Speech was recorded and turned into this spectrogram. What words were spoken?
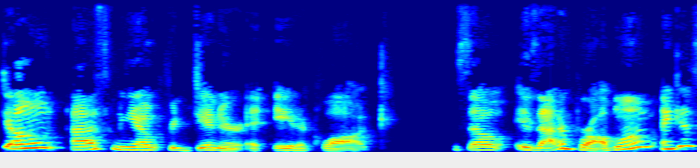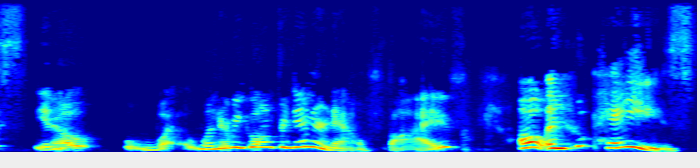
Don't ask me out for dinner at eight o'clock. So is that a problem? I guess, you know, what, when are we going for dinner now? Five? Oh, and who pays?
